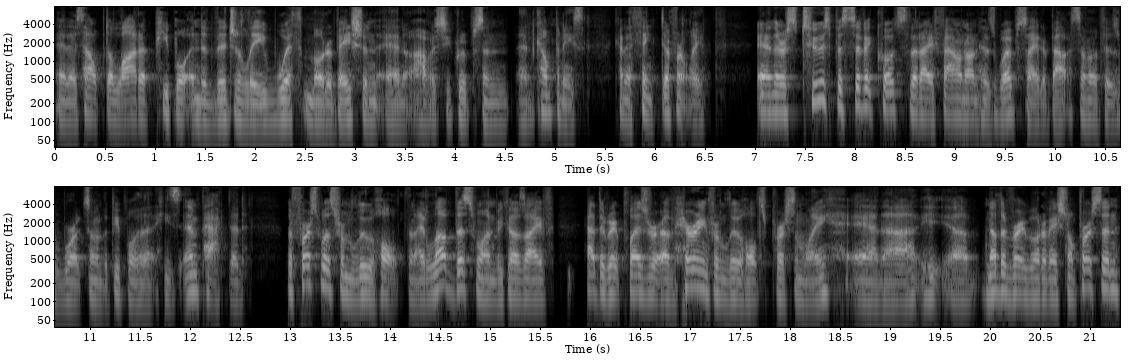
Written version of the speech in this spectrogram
and has helped a lot of people individually with motivation and obviously groups and, and companies kind of think differently. And there's two specific quotes that I found on his website about some of his work, some of the people that he's impacted. The first was from Lou Holtz, and I love this one because I've had the great pleasure of hearing from Lou Holtz personally, and uh, he, uh, another very motivational person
